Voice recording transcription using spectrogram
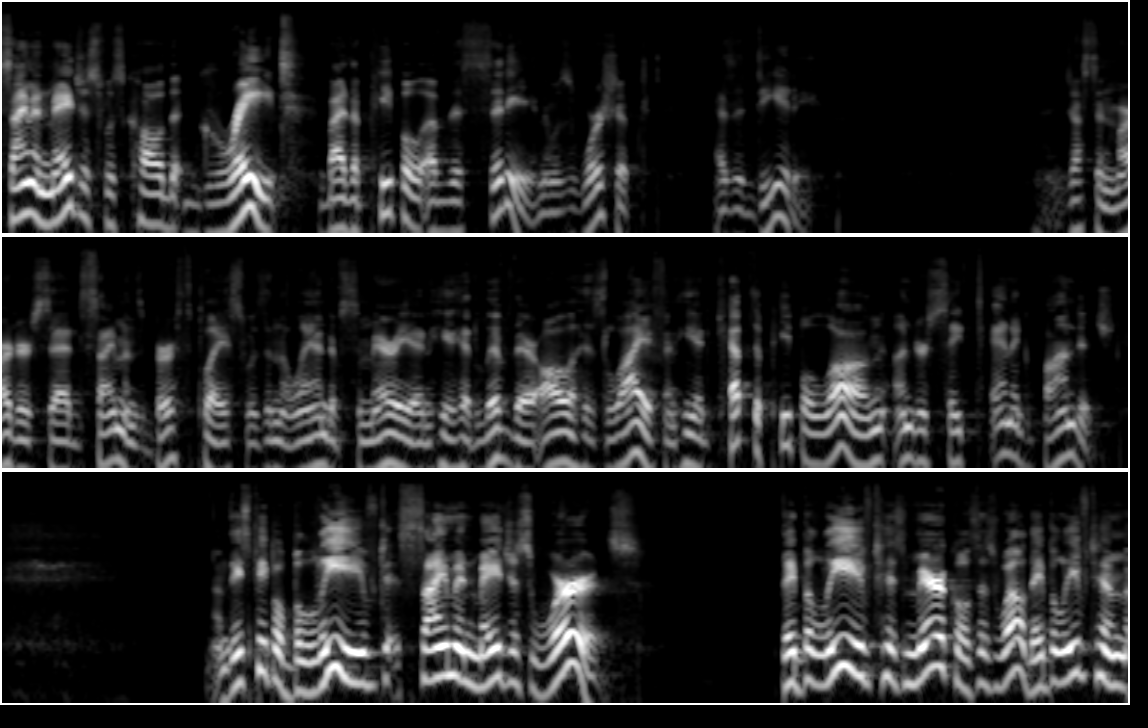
Simon Magus was called great by the people of this city and was worshipped as a deity. Justin Martyr said Simon's birthplace was in the land of Samaria, and he had lived there all his life, and he had kept the people long under satanic bondage. And these people believed Simon Magus' words. They believed his miracles as well. They believed him.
